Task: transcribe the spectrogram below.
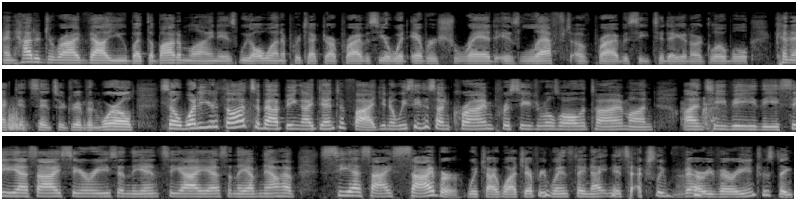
and how to derive value. But the bottom line is we all want to protect our privacy or whatever shred is left of privacy today in our global, connected, sensor driven world. So, what are your thoughts about being identified? You know, we see this on crime procedurals all the time on, on TV, the CSI series and the NCIS, and they have now have CSI Cyber, which I watch every Wednesday night, and it's actually very, very interesting.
